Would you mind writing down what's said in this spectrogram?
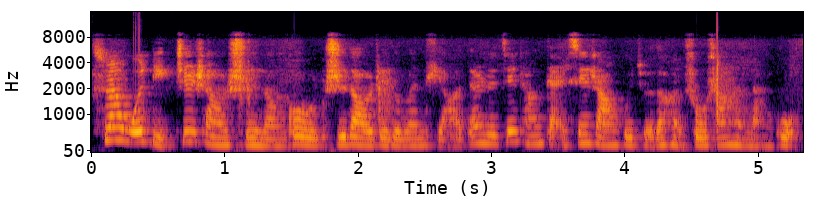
虽然我理智上是能够知道这个问题啊，但是经常感性上会觉得很受伤很难过。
